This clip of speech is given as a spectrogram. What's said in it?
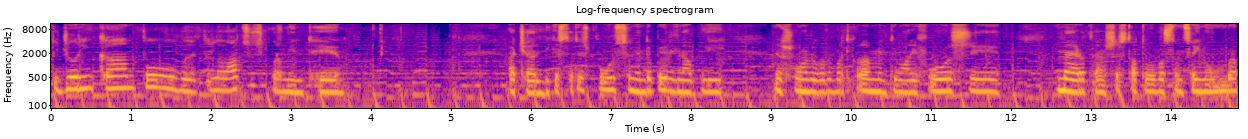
Peggiori in campo per la Lazio sicuramente Acerbi che è stato espulso, mentre per il Napoli nessuno ha giocato particolarmente male, forse Mertens è stato abbastanza in ombra.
